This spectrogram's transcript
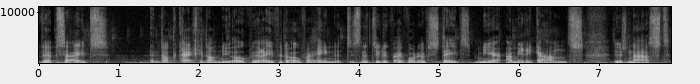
websites en dat krijg je dan nu ook weer even eroverheen. Het is natuurlijk, wij worden steeds meer Amerikaans. Dus naast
